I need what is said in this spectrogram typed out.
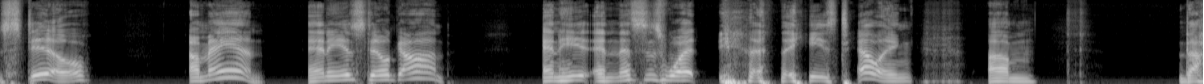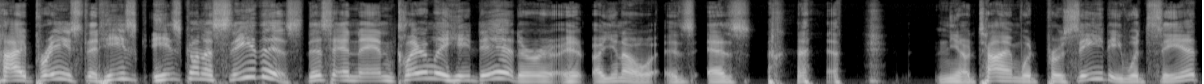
still a man and he is still God. And he and this is what he's telling um the high priest that he's he's going to see this this and and clearly he did or uh, you know as as you know time would proceed he would see it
